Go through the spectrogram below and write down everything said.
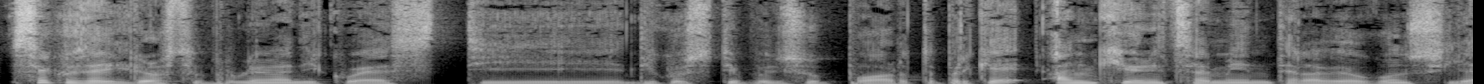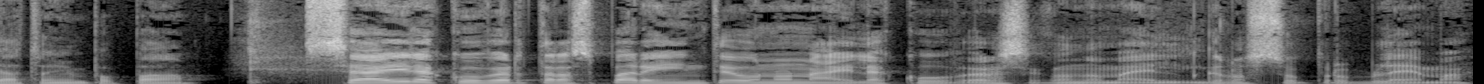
sai cos'è il grosso problema di, questi, di questo tipo di supporto? Perché anche io inizialmente l'avevo consigliato a mio papà. Se hai la cover trasparente o non hai la cover, secondo me è il grosso problema.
